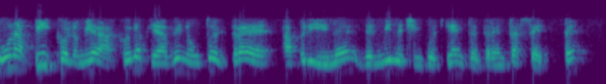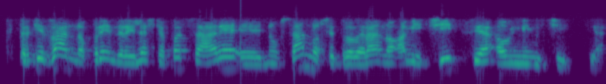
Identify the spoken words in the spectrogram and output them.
un piccolo miracolo che è avvenuto il 3 aprile del 1537 perché vanno a prendere il lasciapassare e non sanno se troveranno amicizia o inimicizia.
